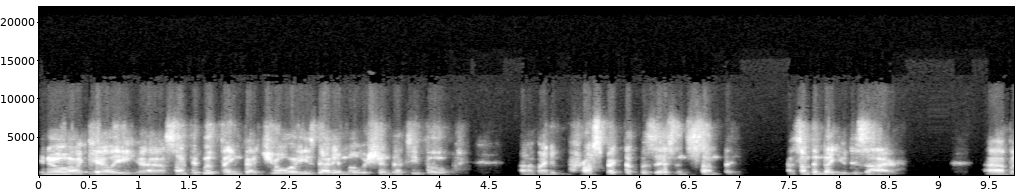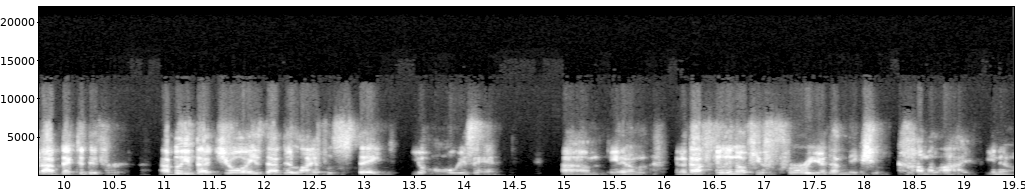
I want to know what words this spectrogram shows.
You know, uh, Kelly, uh, some people think that joy is that emotion that's evoked uh, by the prospect of possessing something something that you desire. Uh, but I beg to differ. I believe that joy is that delightful state you're always in. Um, you know, you know that feeling of euphoria that makes you come alive. You know,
